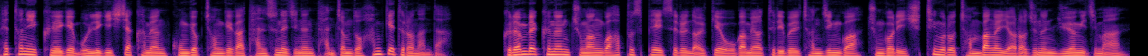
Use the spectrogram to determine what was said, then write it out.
패턴이 그에게 몰리기 시작하면 공격 전개가 단순해지는 단점도 함께 드러난다. 그런베크는 중앙과 하프 스페이스를 넓게 오가며 드리블 전진과 중거리 슈팅으로 전방을 열어주는 유형이지만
